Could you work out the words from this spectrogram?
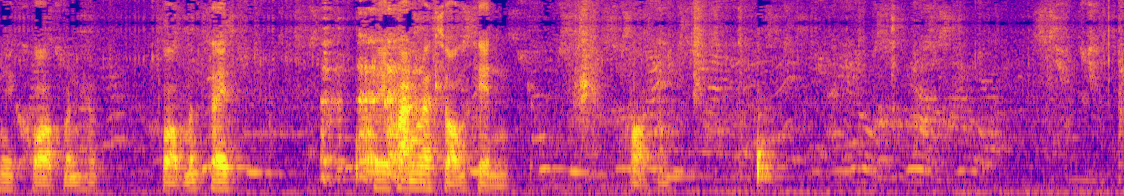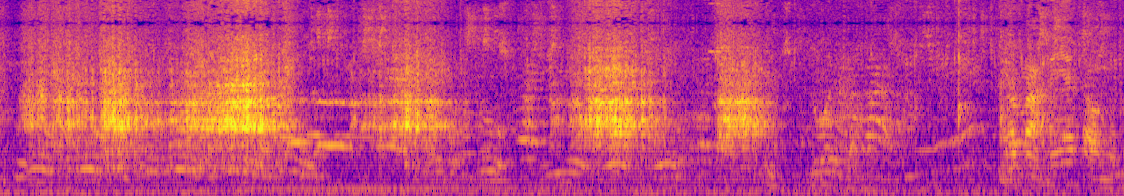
นี่ขอบมันครับ ขอบมันใส่ใส่ฟังละสองเซนขอบมัน ตามหมากให้ยาเท่าหนึ่ง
